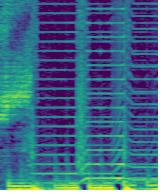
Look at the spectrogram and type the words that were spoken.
Peace.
